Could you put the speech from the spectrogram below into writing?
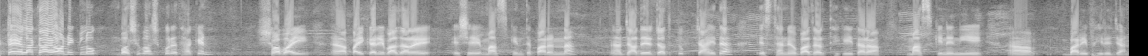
একটা এলাকায় অনেক লোক বসবাস করে থাকেন, সবাই পাইকারি বাজারে এসে মাছ কিনতে পারেন না। যাদের যতটুকু চাহিদা, স্থানীয় বাজার থেকেই তারা মাছ কিনে নিয়ে বাড়ি ফিরে যান।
